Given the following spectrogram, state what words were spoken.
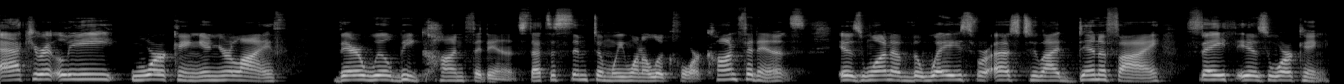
accurately working in your life, there will be confidence. That's a symptom we want to look for. Confidence is one of the ways for us to identify faith is working.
